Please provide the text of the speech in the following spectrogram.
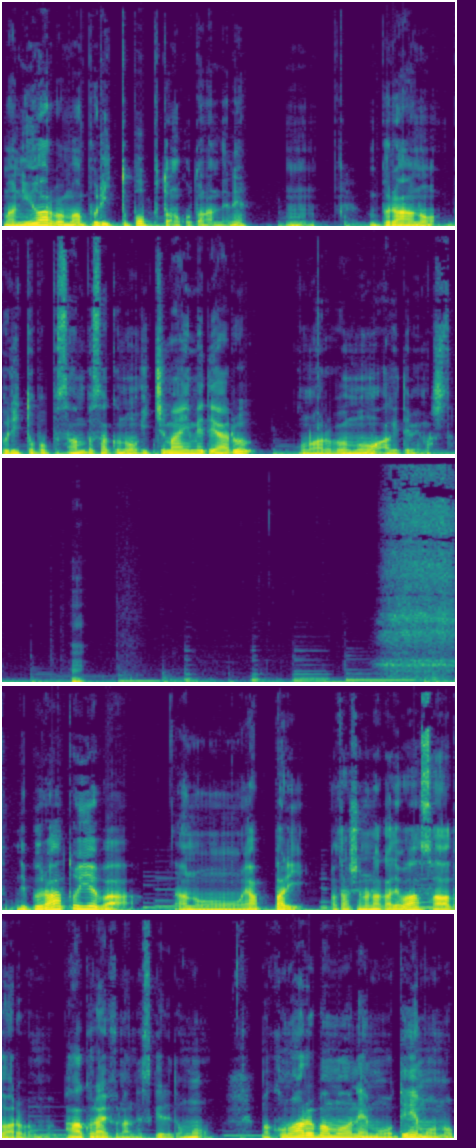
まあ、ニューアルバムはブリットポップとのことなんでね、うん。ブラーのブリットポップ3部作の1枚目であるこのアルバムを挙げてみました。うん。で、ブラーといえば、あのー、やっぱり私の中ではサードアルバム「パークライフ」なんですけれども、まあ、このアルバムはねもうデーモンの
